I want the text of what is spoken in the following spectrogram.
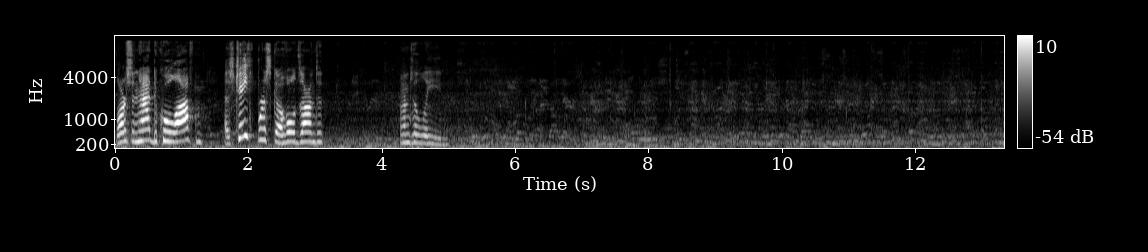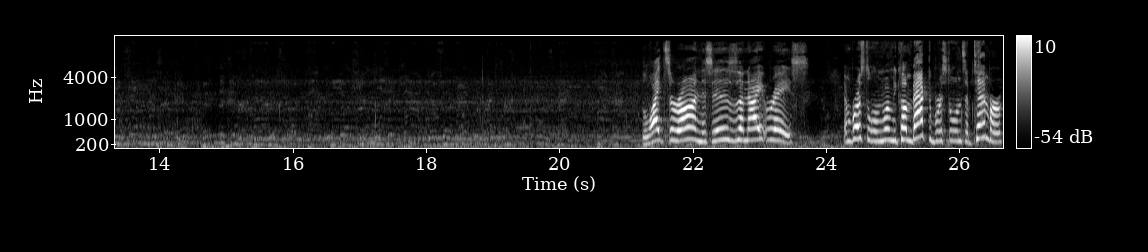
Larson had to cool off as Chase Briscoe holds on to onto the lead. The lights are on. This is a night race in Bristol. And when we come back to Bristol in September,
